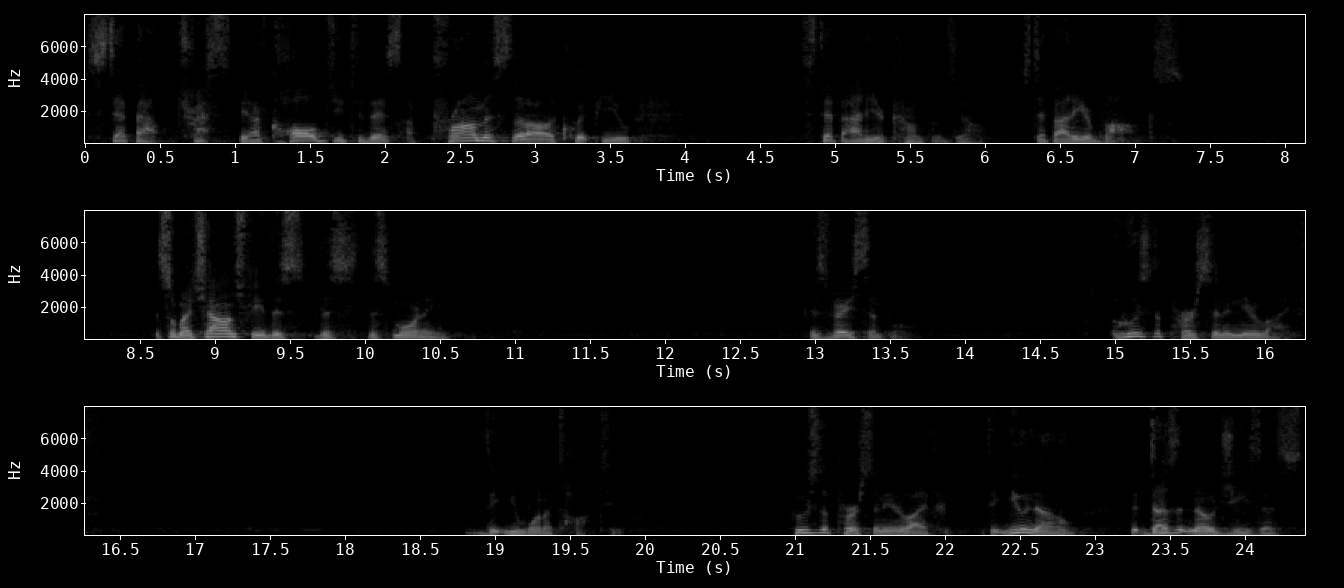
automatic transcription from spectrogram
step out. Trust me. I've called you to this. I've promised that I'll equip you. Step out of your comfort zone. Step out of your box. So my challenge for you this, this, this morning is very simple. Who's the person in your life that you want to talk to? Who's the person in your life that you know that doesn't know Jesus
